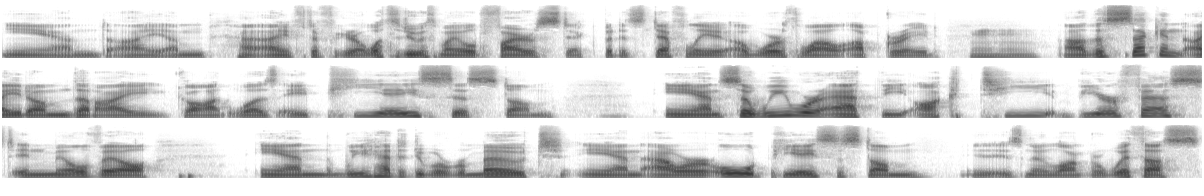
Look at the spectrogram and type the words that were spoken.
and I am I have to figure out what to do with my old Fire Stick, but it's definitely a worthwhile upgrade. Mm-hmm. Uh, the second item that I got was a PA system. And so we were at the Octi Beer Fest in Millvale, and we had to do a remote, and our old PA system is no longer with us.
